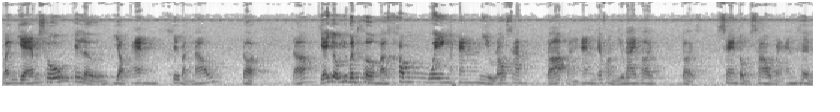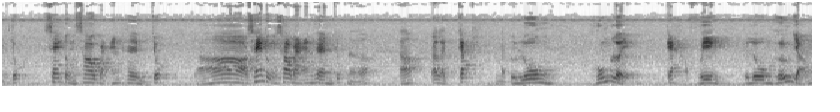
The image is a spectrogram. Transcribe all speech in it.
Bạn giảm xuống cái lượng dầu ăn khi bạn nấu. Rồi, đó, giả dụ như bình thường bạn không quen ăn nhiều rau xanh, đó, bạn ăn cái phần nhiêu đây thôi. Rồi, sang tuần sau bạn ăn thêm một chút sang tuần sau bạn ăn thêm một chút. Đó, sáng tuần sau bạn ăn thêm một chút nữa. Đó đó là cách mà tôi luôn huấn luyện các học viên. Tôi luôn hướng dẫn,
